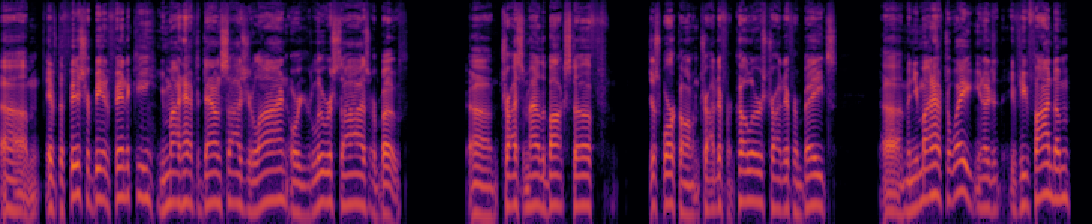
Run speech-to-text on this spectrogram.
Um, if the fish are being finicky, you might have to downsize your line or your lure size or both. Um, try some out of the box stuff. Just work on them. Try different colors, try different baits. Um, and you might have to wait. You know, if you find them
